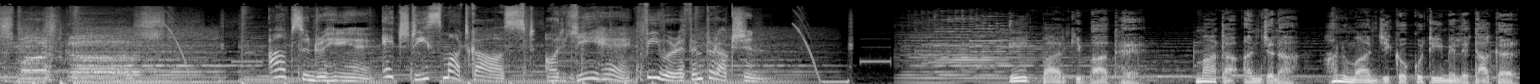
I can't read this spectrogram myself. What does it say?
Smartcast. आप सुन रहे हैं एच डी स्मार्ट कास्ट और ये है फीवर एफ़ प्रोडक्शन एक बार की बात है माता अंजना हनुमान जी को कुटी में लिटाकर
